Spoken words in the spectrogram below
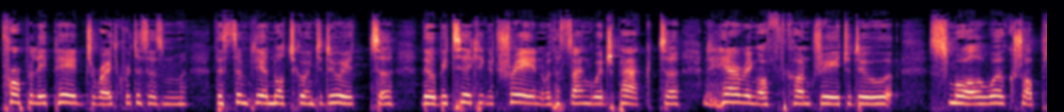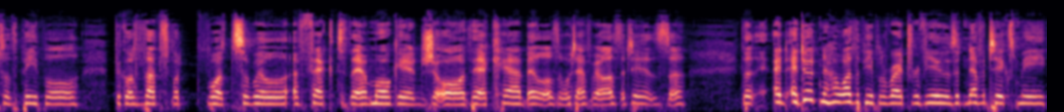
properly paid to write criticism, they simply are not going to do it. Uh, they'll be taking a train with a sandwich packed uh, and herring off the country to do small workshops with people because that's what, what will affect their mortgage or their care bills or whatever else it is. Uh, that I, I, don't know how other people write reviews. It never takes me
